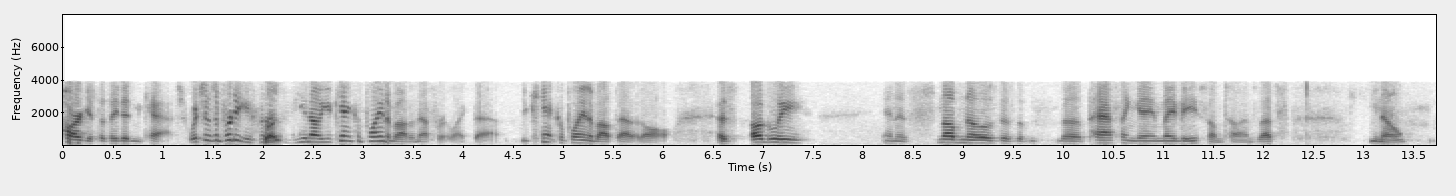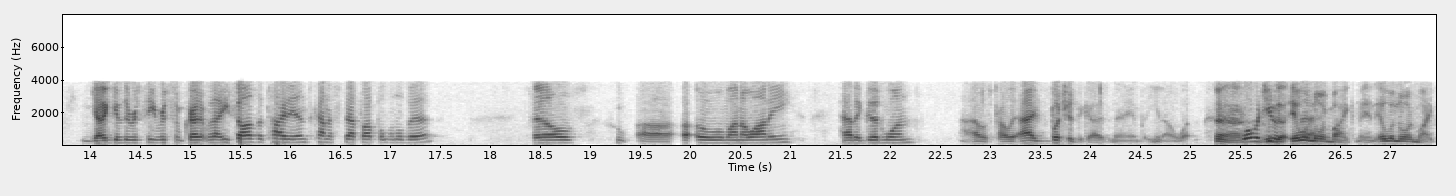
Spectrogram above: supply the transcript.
target that they didn't catch, which is a pretty, right. you know, you can't complain about an effort like that. You can't complain about that at all as ugly and as snub nosed as the the passing game may be sometimes, that's you know you got to give the receivers some credit for that. You saw the tight ends kind of step up a little bit. Fells, uh, oh Manawani had a good one. I was probably I butchered the guy's name, but you know what? Uh, what would you? The Illinois Mike, man, Illinois Mike.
